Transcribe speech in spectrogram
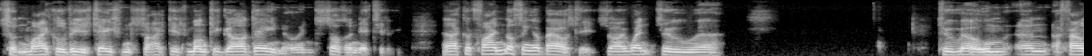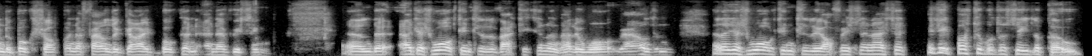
St Michael visitation site is Monte Gargano in southern Italy, and I could find nothing about it. So I went to uh, to Rome and I found a bookshop and I found a guidebook and, and everything. And uh, I just walked into the Vatican and had a walk round and, and I just walked into the office and I said, Is it possible to see the Pope?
